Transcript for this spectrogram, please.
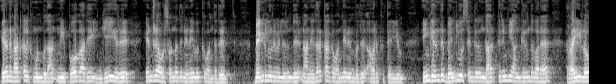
இரண்டு நாட்களுக்கு முன்புதான் நீ போகாதே இங்கேயே இரு என்று அவர் சொன்னது நினைவுக்கு வந்தது. பெங்களூருவிலிருந்து நான் எதற்காக வந்தேன் என்பது அவருக்கு தெரியும். இங்கிருந்து பெங்களூர் சென்றிருந்தால் திரும்பி அங்கிருந்து வர ரயிலோ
